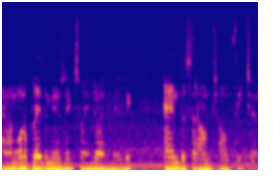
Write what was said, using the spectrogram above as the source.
and I'm going to play the music so enjoy the music and the surround sound feature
